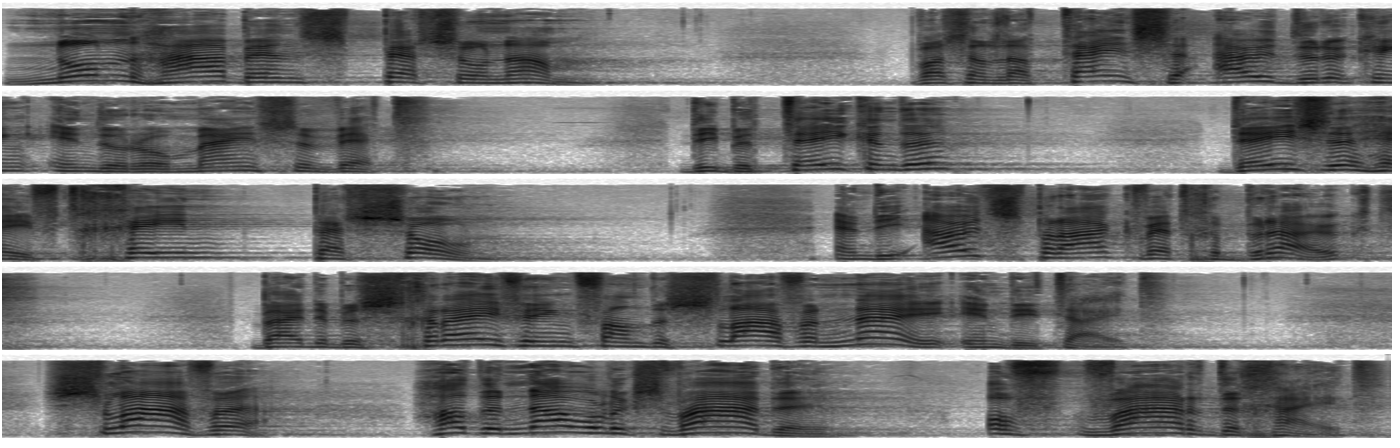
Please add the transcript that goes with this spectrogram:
Non habens personam was een Latijnse uitdrukking in de Romeinse wet. Die betekende, deze heeft geen persoon. En die uitspraak werd gebruikt bij de beschrijving van de slavernij in die tijd. Slaven hadden nauwelijks waarde of waardigheid.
